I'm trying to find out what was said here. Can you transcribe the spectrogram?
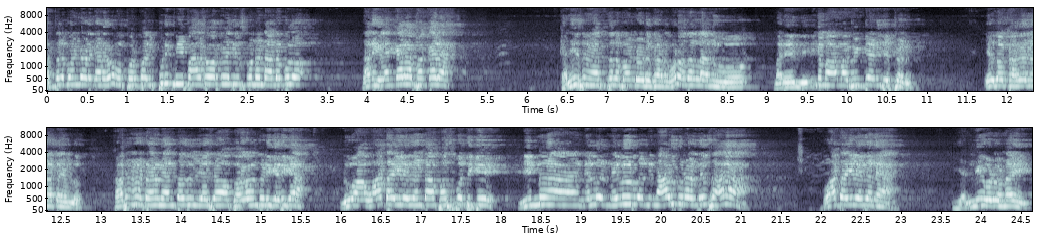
ఎద్దల బండోడు కాడ కూడా ముప్పై రూపాయలు. ఇప్పుడు మీ పాలక వర్గమే తీసుకుంటుండే ఆ డబ్బులు. దానికి లెక్కలే పక్కలే. కనీసం ఎద్దల బండోడు కాడ కూడా వదల్లా నువ్వు. మరి ఏంది? ఇంకా మా మా బిడ్డాడు చెప్పాడు. ఏదో కరోనా టైంలో. కరోనా టైంలో ఎంత వసూలు చేసావు భగవంతుడికి ఎరిగా. నువ్వు ఆ వాట అయ్యలేదంట ఆ పశుపతికి. నిన్ను నెల్లూరు నెల్లూరులో నిన్ను ఆడుకున్నాడు తెలుసా? వాట అయ్యలేదనే. ఇవన్నీ కూడా ఉన్నాయి.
